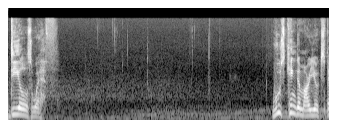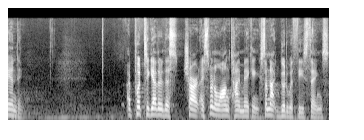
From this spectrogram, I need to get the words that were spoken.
deals with. Whose kingdom are you expanding? I put together this chart. I spent a long time making because I'm not good with these things.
